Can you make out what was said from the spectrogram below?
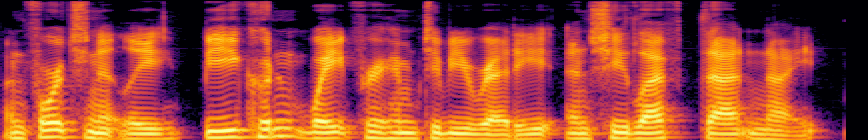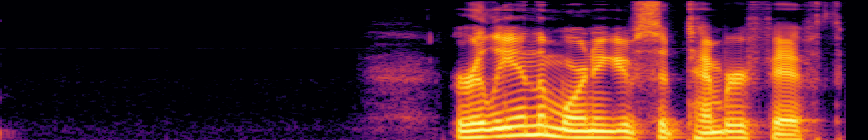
Unfortunately, B couldn't wait for him to be ready, and she left that night. Early in the morning of September 5th,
